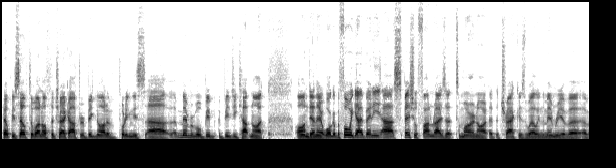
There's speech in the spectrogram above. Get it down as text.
help yourself to one off the track after a big night of putting this uh, memorable Bid- Bidgie Cup night on down there at Wagga. Before we go, Benny, uh, special fundraiser tomorrow night at the track as well in the memory of a, of,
